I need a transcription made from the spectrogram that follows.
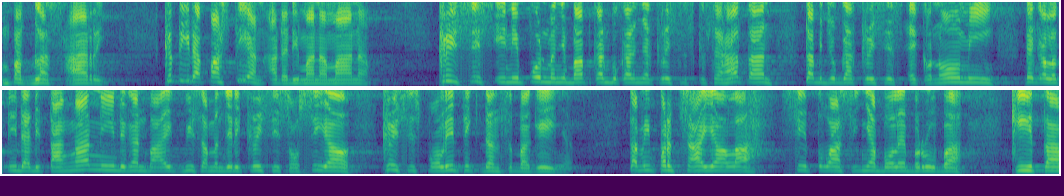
empat belas hari. Ketidakpastian ada di mana-mana. Krisis ini pun menyebabkan bukannya krisis kesehatan, tapi juga krisis ekonomi. Dan kalau tidak ditangani dengan baik bisa menjadi krisis sosial, krisis politik dan sebagainya. Tapi percayalah situasinya boleh berubah kita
